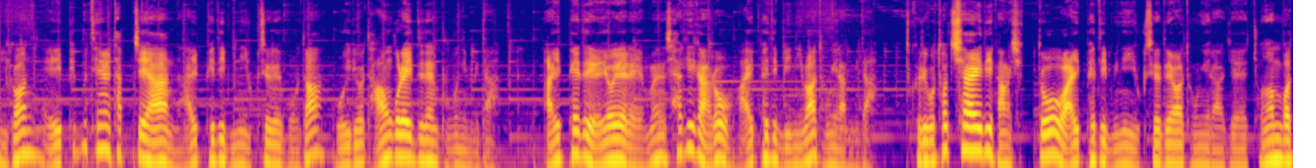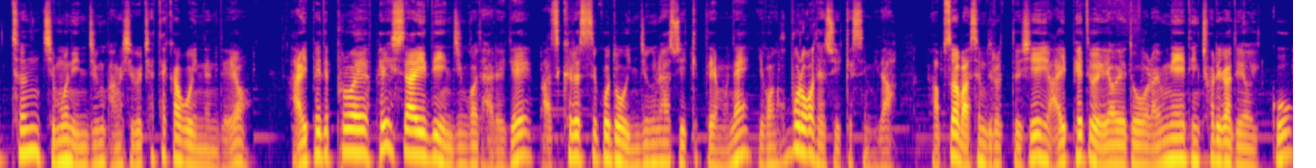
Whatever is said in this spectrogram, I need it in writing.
이건 A15을 탑재한 아이패드 미니 6세대보다 오히려 다운그레이드된 부분입니다. 아이패드 에어의 램은 4기가로 아이패드 미니와 동일합니다. 그리고 터치 아이디 방식도 아이패드 미니 6세대와 동일하게 전원 버튼 지문 인증 방식을 채택하고 있는데요. 아이패드 프로의 페이스 아이디 인증과 다르게 마스크를 쓰고도 인증을 할 수 있기 때문에 이건 호불호가 될 수 있겠습니다. 앞서 말씀드렸듯이 아이패드 에어에도 라미네이팅 처리가 되어 있고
